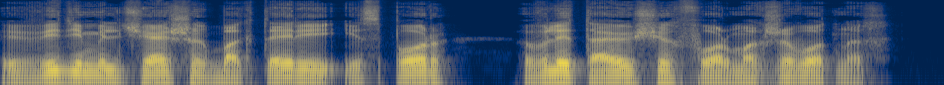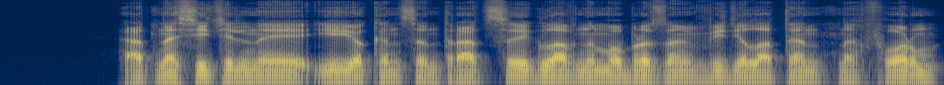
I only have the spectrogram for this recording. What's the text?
в виде мельчайших бактерий и спор в летающих формах животных. Относительные ее концентрации, главным образом в виде латентных форм,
